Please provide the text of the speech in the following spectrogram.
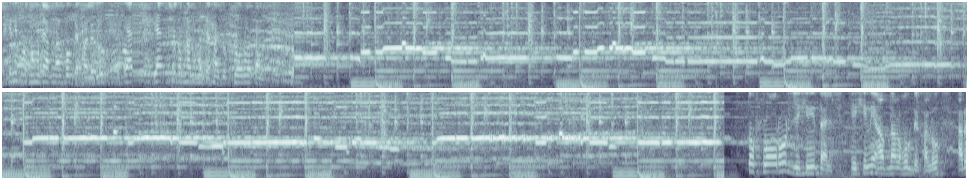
ৱাল টাইলছখিনি প্ৰথমতে আপোনালোকক দেখাই ল'লোঁ ইয়াত ইয়াৰ পিছত আপোনালোকক দেখাইছোঁ ফ্ল'ৰৰ যিখিনি টাইলছ সেইখিনি আপোনালোকক দেখালোঁ। আৰু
